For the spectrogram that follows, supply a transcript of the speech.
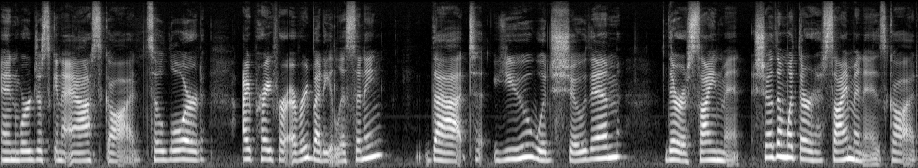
And we're just going to ask God. So, Lord, I pray for everybody listening that you would show them their assignment. Show them what their assignment is, God.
